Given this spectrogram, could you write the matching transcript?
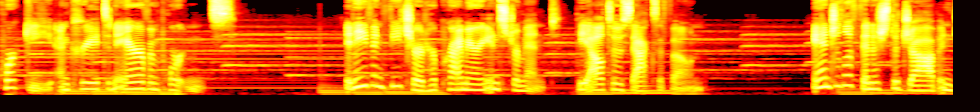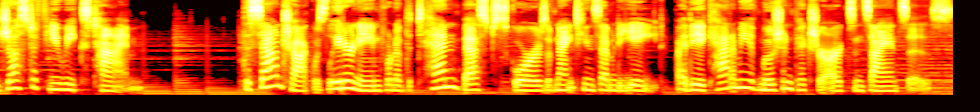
quirky, and creates an air of importance. It even featured her primary instrument, the alto saxophone. Angela finished the job in just a few weeks' time. The soundtrack was later named one of the 10 best scores of 1978 by the Academy of Motion Picture Arts and Sciences.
